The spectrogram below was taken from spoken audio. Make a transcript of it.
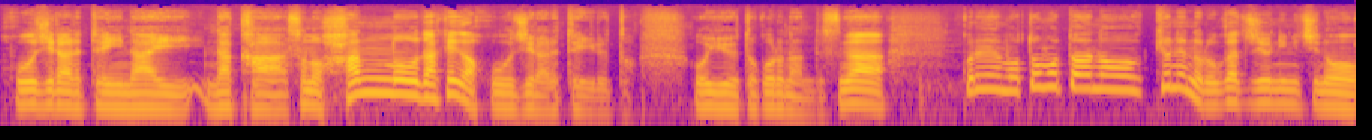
報じられていない中その反応だけが報じられているというところなんですがこれもともとあの去年の6月12日の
